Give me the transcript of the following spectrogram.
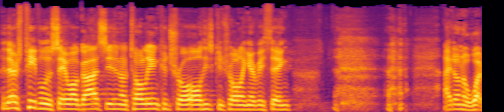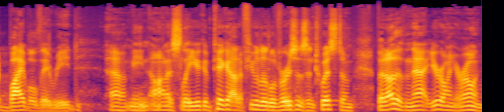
There's people who say, well, God's you know, totally in control, He's controlling everything. I don't know what Bible they read. I mean, honestly, you can pick out a few little verses and twist them, but other than that, you're on your own.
